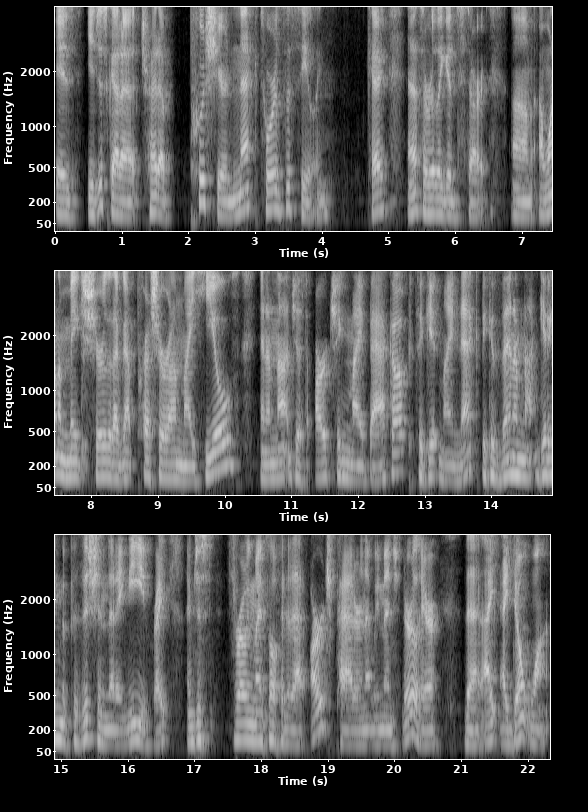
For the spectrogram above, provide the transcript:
is you just gotta try to push your neck towards the ceiling. Okay, and that's a really good start. Um, I want to make sure that I've got pressure on my heels and I'm not just arching my back up to get my neck because then I'm not getting the position that I need, right? I'm just throwing myself into that arch pattern that we mentioned earlier that I, I don't want.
